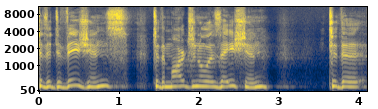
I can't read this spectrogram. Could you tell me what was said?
to the divisions, to the marginalization, to the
